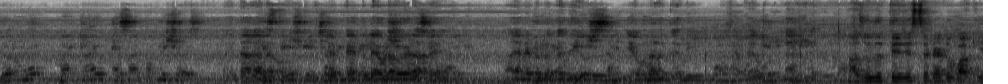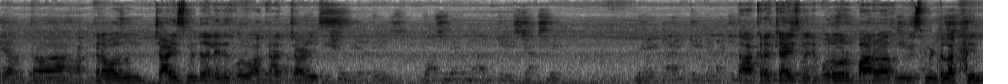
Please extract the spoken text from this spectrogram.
एवढा वेळ आलाय माझ्या टॅटूला कधी जेवणार कधी? सकाळी उठणार कधी? अजून तर तेजसचं टॅटू बाकी आहे. आता अकरा वाजून चाळीस मिनिटं झालेलेच बरोबर अकरा चाळीस. तर अकरा चाळीस म्हणजे बरोबर बारा वाजून वीस मिनिटं लागतील.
